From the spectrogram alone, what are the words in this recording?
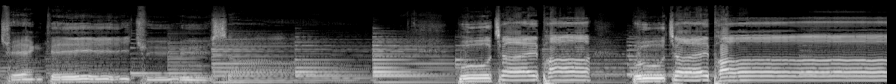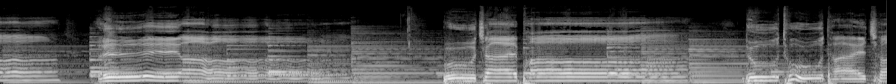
全给驱散，不再怕，不再怕黑暗。不再怕，路途太长；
